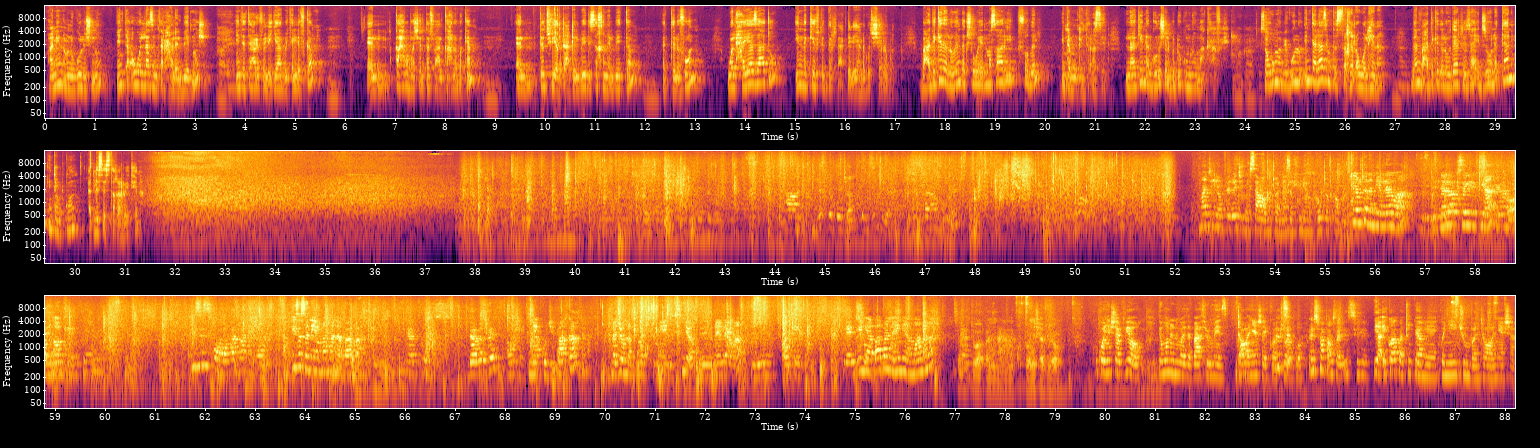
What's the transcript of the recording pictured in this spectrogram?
ما نحن بنقول شنو؟ انت أول لازم ترحل البيت مش؟ أي. انت تعرف الإيجار بكلف كم؟ الكهرباء عشان تدفع الكهرباء كم؟ التدفئه بتاعت البيت يسخن البيت كم؟ التلفون. والحياة ذاته إنك كيف تقدر تاكل عيالك وتشربهم بعد كده لو عندك شوية مصاري فضل انت ممكن ترسل. لكن القروش اللي بدوكم له ما كافي ما كافي so هما بيقولوا انت لازم تستغل أول هنا. لأن بعد كده لو داير تزايد زولك تاني انت بتكون اتليست استغريت هنا. Maji ya mfereji ni sawa, mtu anaweza kunywa, hautakuwa mgonjwa. Kila mtu ananielewa? Naelewa Kiswahili pia? Okay. Hii sasa ni ya mama na baba. Okay. Ni ya kujipaka. Najua mnatumia kutumia hii, si ndio? Unaelewa? Okay. Then hii ni ya baba na hii ni ya mama. Sasa tu hapa ni, ni kutuonyesha vyoo. Kukuonyesha vyoo. They want to know where the bathroom is. Nitawaonyesha iko tu hapo. It's not outside, it's here. Yeah, iko hapa tu kwenye kwenye hii chumba nitawaonyesha.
